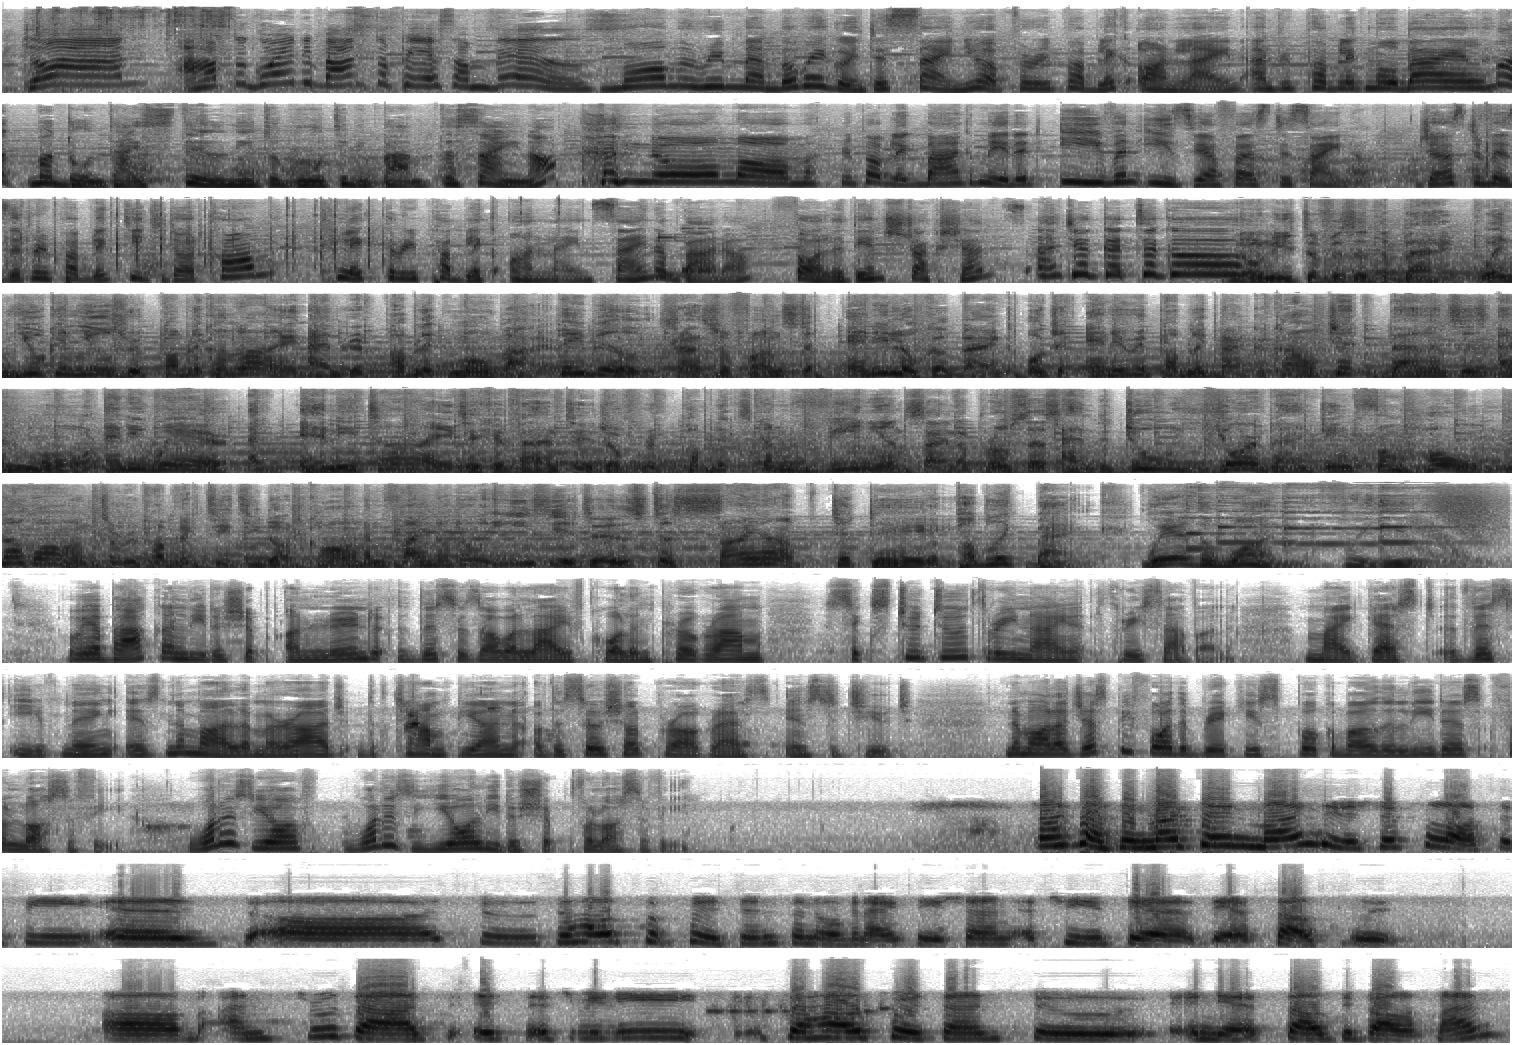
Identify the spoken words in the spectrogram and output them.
Joanne, I have to go in the bank to pay some bills. Mom, remember we're going to sign you up for Republic Online and Republic Mobile. But but don't I still need to go to the bank to sign up? no, Mom. Republic Bank made it even easier for us to sign up. Just visit republictt.com, click the Republic Online sign up banner, follow the instructions, and you're good to go. No need to visit the bank when you can use Republic Online and Republic Mobile. Pay bills, transfer funds to any local bank or to any Republic Bank account. Check balances and more anywhere at any time. Take advantage of Republic's convenient sign up process and do your banking from home. Log on to republictt.com and find out how easy it is to sign up today. Republic Bank, we're the one for you. We are back on Leadership Unlearned. This is our live call in program 6223937. My guest this evening is Namala Maraj, the champion of the Social Progress Institute. Namala, just before the break, you spoke about the leader's philosophy. What is your what is your leadership philosophy? Thanks, Martin. My leadership philosophy is uh, to to help persons and organizations achieve their their self. Um, and through that, it's, it's really to help persons to in their self development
